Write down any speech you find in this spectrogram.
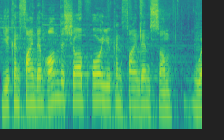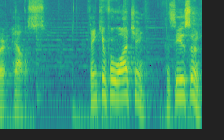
you can find them on the shop or you can find them somewhere else. Thank you for watching and see you soon.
